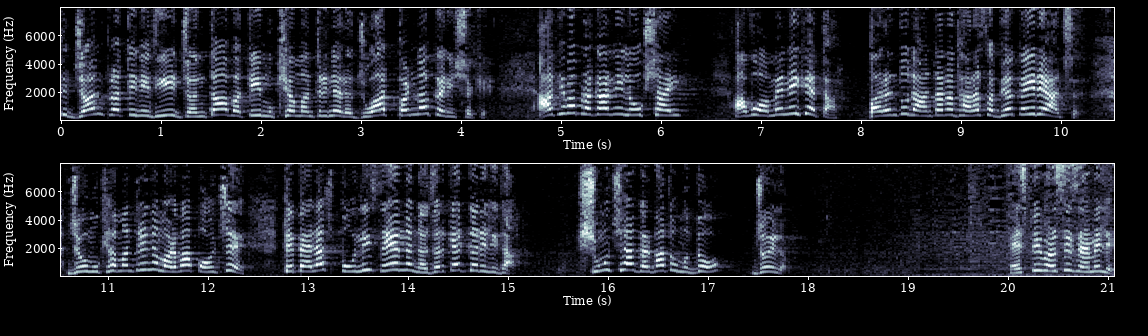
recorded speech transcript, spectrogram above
એક જનપ્રતિનિધિ જનતા વતી મુખ્યમંત્રીને રજૂઆત પણ ન કરી શકે. આ કેવા પ્રકારની લોકશાહી? આવું અમે નહીં કહેતા, પરંતુ દાંતાના ધારાસભ્ય કહી રહ્યા છે. જેઓ મુખ્યમંત્રીને મળવા પહોંચે, તે પહેલા જ પોલીસે એમને નજરકેદ કરી લીધા. શું છે આ ગરબાતો મુદ્દો? જોઈ લો. એસપી વર્સિસ એમએલએ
